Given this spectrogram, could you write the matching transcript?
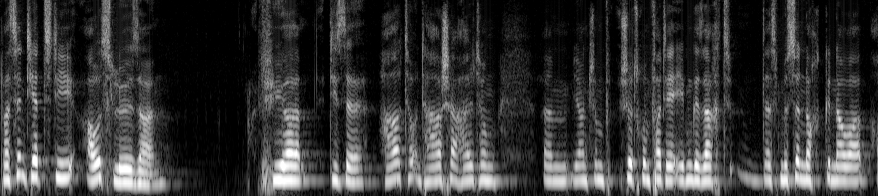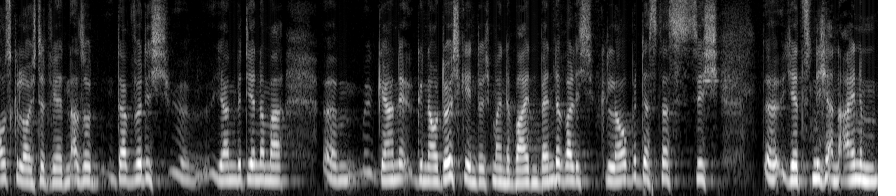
Was sind jetzt die Auslöser für diese harte und harsche Haltung? Ähm, Jan Schüttrumpf hat ja eben gesagt, das müsse noch genauer ausgeleuchtet werden. Also da würde ich, äh, Jan, mit dir nochmal ähm, gerne genau durchgehen durch meine beiden Bände, weil ich glaube, dass das sich äh, jetzt nicht an einem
